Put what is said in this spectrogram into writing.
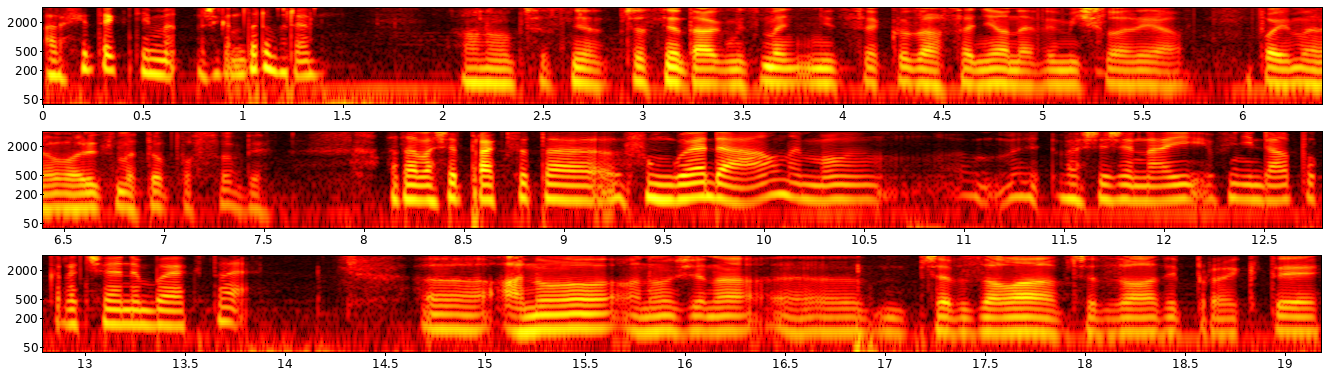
architekti, říkám to dobře? Ano, přesně, přesně tak. My jsme nic jako zásadního nevymýšleli a pojmenovali jsme to po sobě. A ta vaše praxe ta funguje dál, nebo vaše žena v ní dál pokračuje, nebo jak to je? Uh, ano, ano, žena uh, převzala, převzala ty projekty.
